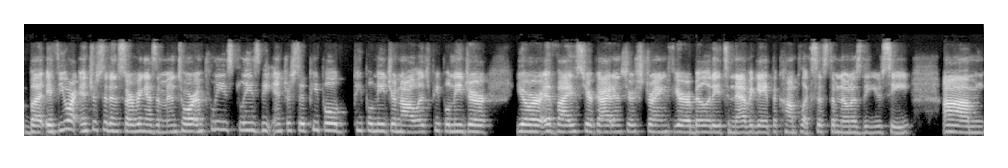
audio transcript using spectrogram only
but if you are interested in serving as a mentor, and please, please be interested. People, people need your knowledge. People need your your advice, your guidance, your strength, your ability to navigate the complex system known as the UC. Um,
